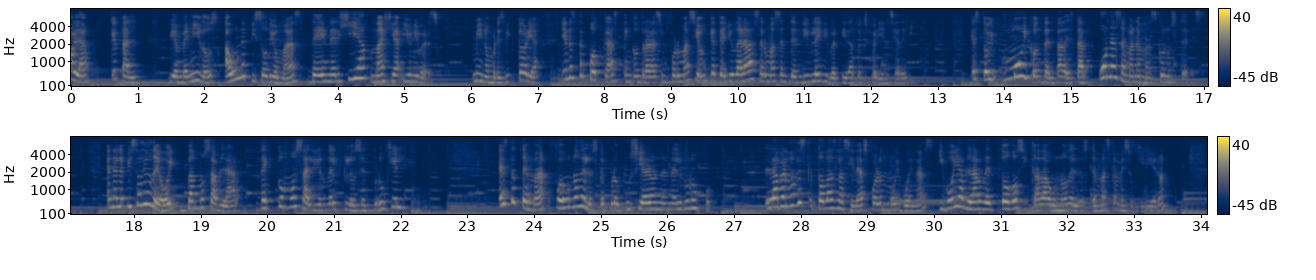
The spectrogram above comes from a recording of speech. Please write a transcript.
Hola, ¿qué tal? Bienvenidos a un episodio más de Energía, Magia y Universo. Mi nombre es Victoria y en este podcast encontrarás información que te ayudará a hacer más entendible y divertida tu experiencia de vida. Estoy muy contenta de estar una semana más con ustedes. En el episodio de hoy vamos a hablar de cómo salir del closet brujil. Este tema fue uno de los que propusieron en el grupo la verdad es que todas las ideas fueron muy buenas y voy a hablar de todos y cada uno de los temas que me sugirieron.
